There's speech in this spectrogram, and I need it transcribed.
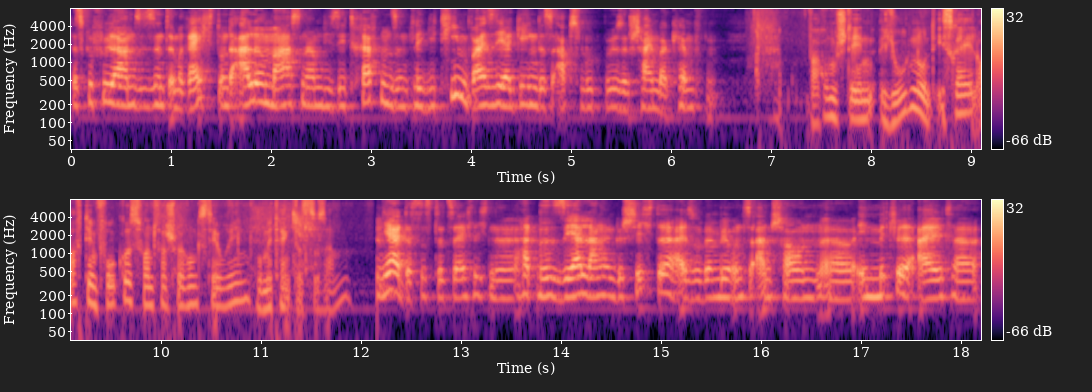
das Gefühl haben, sie sind im Recht und alle Maßnahmen, die sie treffen, sind legitim, weil sie ja gegen das absolut Böse scheinbar kämpfen. Warum stehen Juden und Israel oft im Fokus von Verschwörungstheorien? Womit hängt das zusammen? Ja, das ist tatsächlich eine, hat eine sehr lange Geschichte. Also wenn wir uns anschauen, äh, im Mittelalter,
